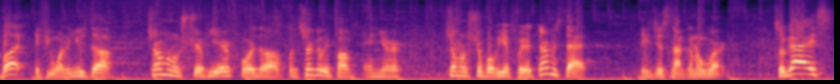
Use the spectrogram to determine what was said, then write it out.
But if you want to use the terminal strip here for the for the circulating pumps and your terminal strip over here for your thermostat, it's just not going to work. So guys,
